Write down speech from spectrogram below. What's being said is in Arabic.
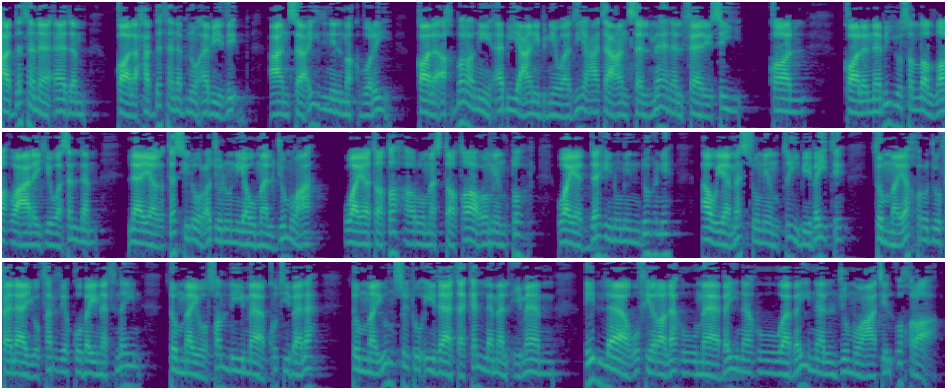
حدثنا آدم قال حدثنا ابن أبي ذئب عن سعيد المقبري قال أخبرني أبي عن ابن وديعة عن سلمان الفارسي قال قال النبي صلى الله عليه وسلم لا يغتسل رجل يوم الجمعة ويتطهر ما استطاع من طهر ويدهن من دهنه أو يمس من طيب بيته ثم يخرج فلا يفرق بين اثنين ثم يصلي ما كتب له ثم ينصت إذا تكلم الإمام إلا غفر له ما بينه وبين الجمعة الأخرى.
